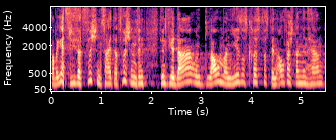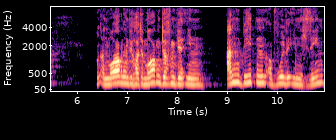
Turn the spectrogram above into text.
Aber jetzt in dieser Zwischenzeit dazwischen sind, sind wir da und glauben an Jesus Christus, den auferstandenen Herrn. Und an Morgen wie heute Morgen dürfen wir ihn anbeten, obwohl wir ihn nicht sehen.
